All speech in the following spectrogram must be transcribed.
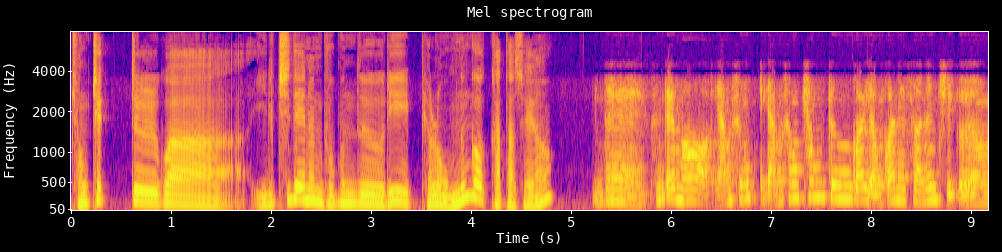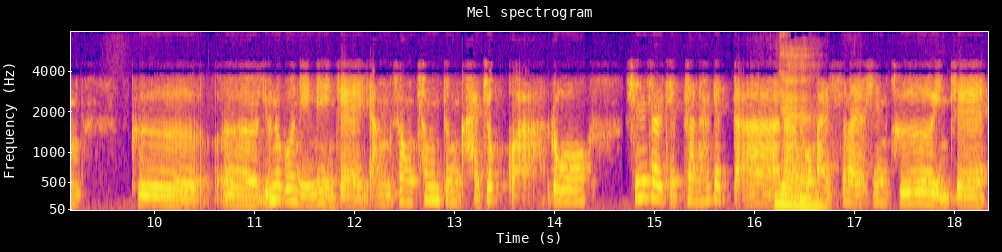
정책 들과 일치되는 부분들이 별로 없는 것 같아서요. 네. 근데 뭐 양성 양성 평등과 연관해서는 지금 그, 어, 윤 후보님이 이제 양성 평등 가족과로 신설 개편하겠다라고 예. 말씀하신 그 이제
